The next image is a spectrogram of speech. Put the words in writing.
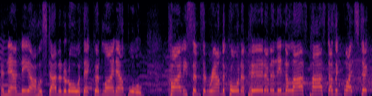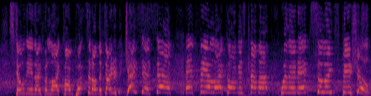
And now Nia, who started it all with that good line out ball. Kylie Simpson round the corner, Purdom, and then the last pass doesn't quite stick. Still there though for Lai Kong, puts it on the total, chase herself, and Fia Lai Kong has come up with an absolute special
